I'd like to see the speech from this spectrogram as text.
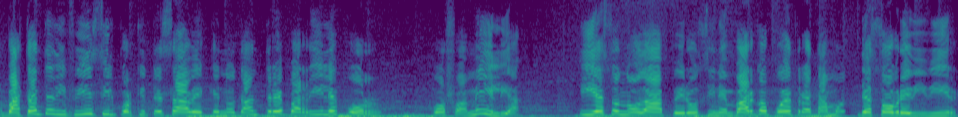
bastante difícil porque usted sabe que nos dan tres barriles por, por familia y eso no da, pero sin embargo pues tratamos de sobrevivir.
